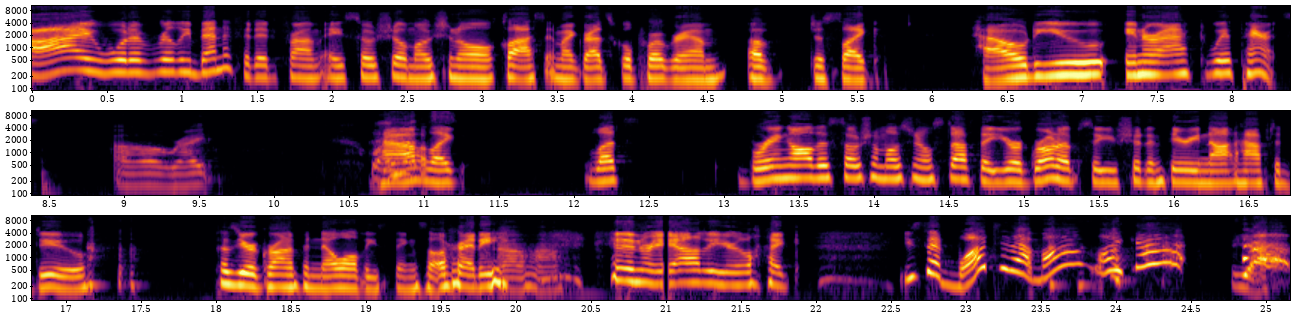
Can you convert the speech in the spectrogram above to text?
I would have really benefited from a social emotional class in my grad school program of just like how do you interact with parents? Oh, right. Well, how like let's bring all this social emotional stuff that you're a grown up so you should in theory not have to do because you're a grown up and know all these things already. Uh-huh. and in reality you're like you said what to that mom? Like that? Yeah.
